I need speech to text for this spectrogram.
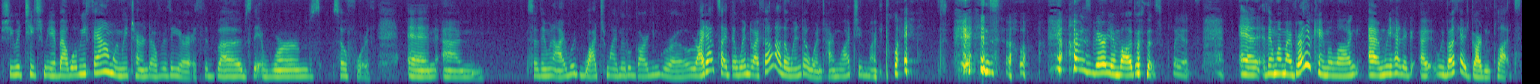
she would teach me about what we found when we turned over the earth the bugs, the worms, so forth. And um, so then when I would watch my little garden grow right outside the window, I fell out of the window one time watching my plants. and so I was very involved with those plants. And then when my brother came along, and we had a, a, we both had garden plots,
